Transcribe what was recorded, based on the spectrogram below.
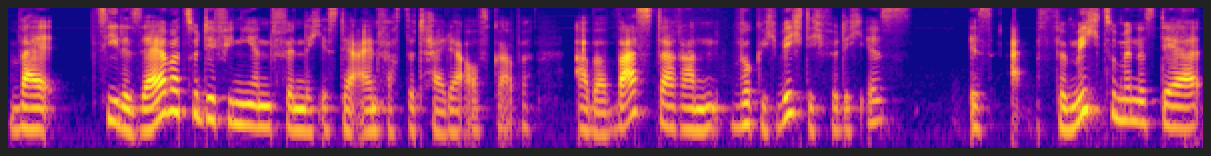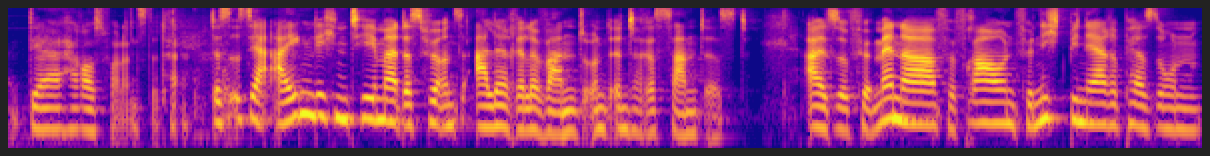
weil Ziele selber zu definieren, finde ich, ist der einfachste Teil der Aufgabe. Aber was daran wirklich wichtig für dich ist, ist für mich zumindest der, der herausforderndste Teil. Das ist ja eigentlich ein Thema, das für uns alle relevant und interessant ist. Also für Männer, für Frauen, für nicht-binäre Personen.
